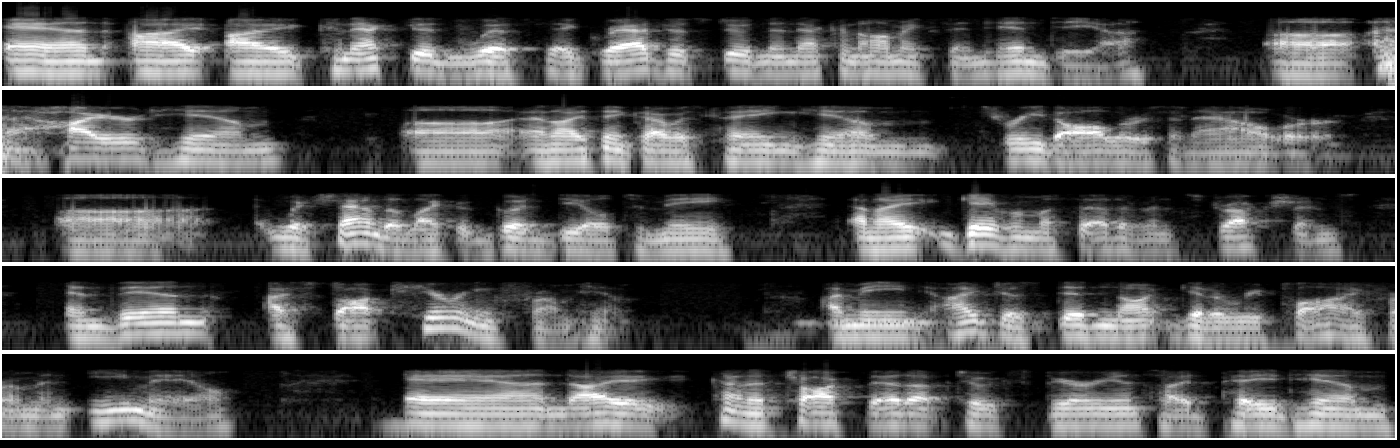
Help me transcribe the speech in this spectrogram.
And I, I connected with a graduate student in economics in India, uh, hired him, uh, and I think I was paying him three dollars an hour uh, which sounded like a good deal to me. And I gave him a set of instructions, and then I stopped hearing from him. I mean, I just did not get a reply from an email. And I kind of chalked that up to experience. I'd paid him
